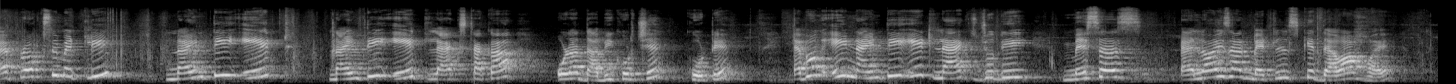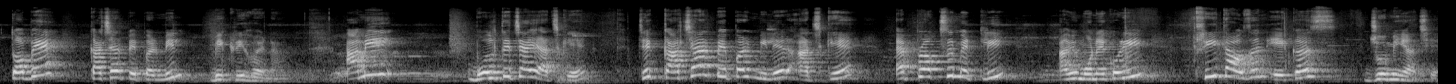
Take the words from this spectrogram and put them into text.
approximately ninety eight ninety eight lakhs টাকা ওরা দাবি করছে কোর্টে এবং এই নাইনটি এইট ল্যাক্স যদি মেসার্স অ্যালয়েজ আর মেটালসকে দেওয়া হয়, তবে কাছার পেপার মিল বিক্রি হয় না। আমি বলতে চাই আজকে যে কাছার পেপার মিলের আজকে অ্যাপ্রক্সিমেটলি আমি মনে করি থ্রি থাউজেন্ড একর্স জমি আছে।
